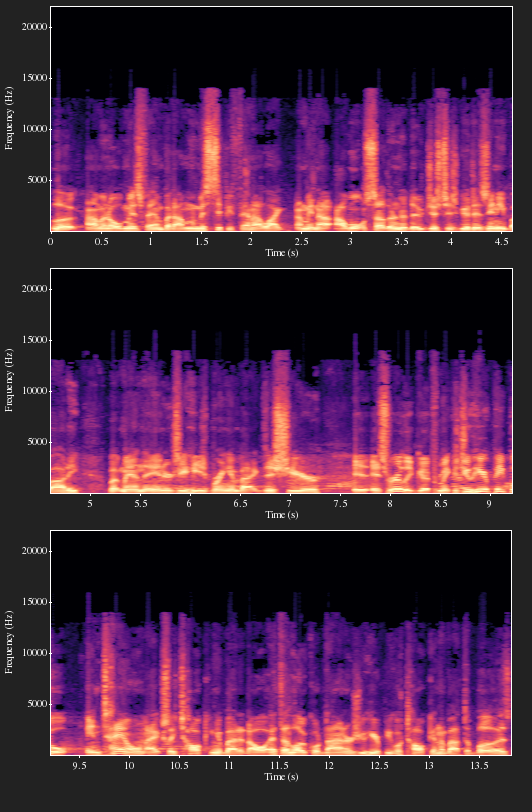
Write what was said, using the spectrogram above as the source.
look, I'm an Ole Miss fan, but I'm a Mississippi fan. I like. I mean, I, I want Southern to do just as good as anybody. But man, the energy he's bringing back this year, it, it's really good for me because you hear people in town actually talking about it. All at the local diners, you hear people talking about the buzz,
